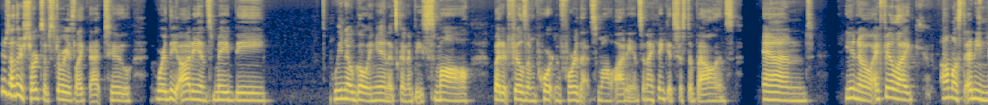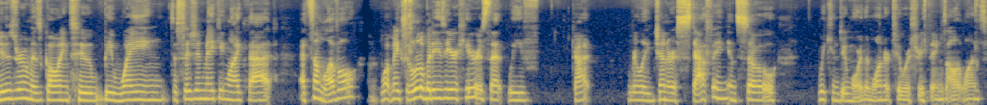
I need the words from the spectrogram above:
There's other sorts of stories like that too, where the audience may be we know going in it's going to be small, but it feels important for that small audience. And I think it's just a balance. And you know, I feel like almost any newsroom is going to be weighing decision making like that at some level. What makes it a little bit easier here is that we've got really generous staffing, and so we can do more than one or two or three things all at once.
